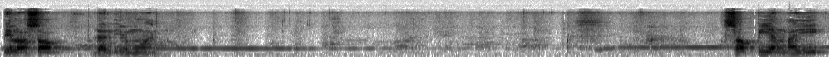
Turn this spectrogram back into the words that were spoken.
filosof dan ilmuwan. Sophie yang baik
